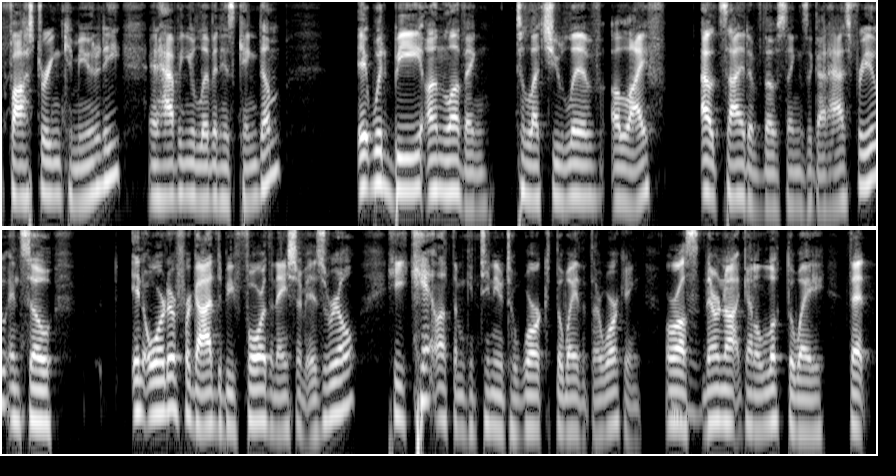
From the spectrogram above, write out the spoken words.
fostering community and having you live in his kingdom, it would be unloving to let you live a life outside of those things that God has for you. And so in order for God to be for the nation of Israel, he can't let them continue to work the way that they're working, or else mm-hmm. they're not going to look the way that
